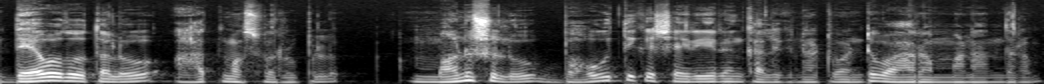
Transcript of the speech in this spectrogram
దేవదూతలు ఆత్మస్వరూపులు. మనుషులు భౌతిక శరీరం కలిగినటువంటి వారం మనందరం.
